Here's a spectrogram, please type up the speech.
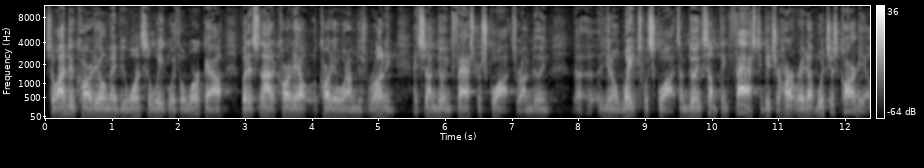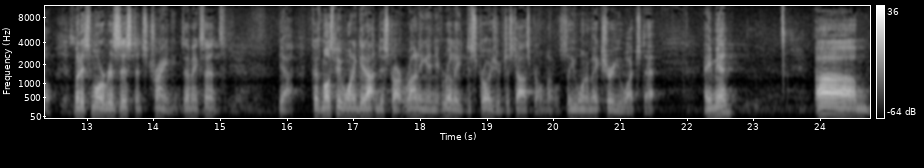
So I do cardio maybe once a week with a workout, but it's not a cardio, a cardio where I'm just running. It's I'm doing faster squats or I'm doing, uh, you know, weights with squats. I'm doing something fast to get your heart rate up, which is cardio, yes. but it's more resistance training. Does that make sense? Yeah. Because most people want to get out and just start running, and it really destroys your testosterone levels. So you want to make sure you watch that. Amen. Um,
